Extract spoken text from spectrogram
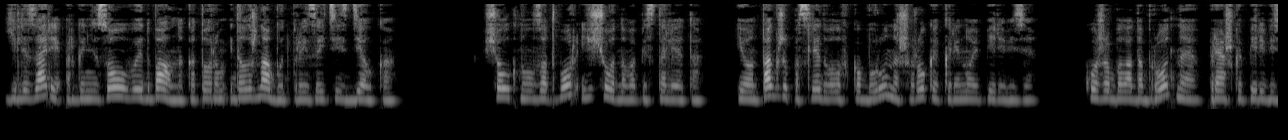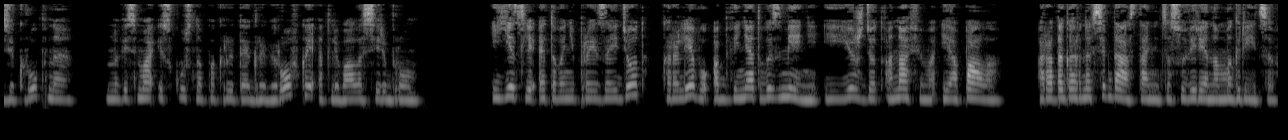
Елизарий организовывает бал, на котором и должна будет произойти сделка. Щелкнул затвор еще одного пистолета, и он также последовал в кобуру на широкой коренной перевязи. Кожа была добротная, пряжка перевязи крупная, но весьма искусно покрытая гравировкой отливала серебром. И если этого не произойдет, королеву обвинят в измене, и ее ждет анафема и опала, а Радагар навсегда останется сувереном магрийцев.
